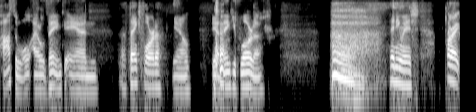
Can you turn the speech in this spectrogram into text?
possible. I don't think. And Uh, thanks, Florida. you know, yeah, thank you, Florida. Anyways, all right.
